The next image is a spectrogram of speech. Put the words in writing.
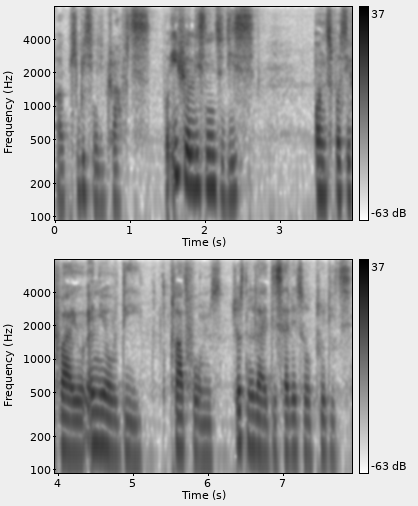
I'll keep it in the drafts. But if you're listening to this on Spotify or any of the platforms, just know that I decided to upload it.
